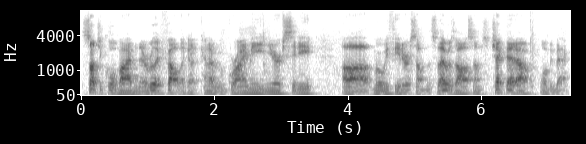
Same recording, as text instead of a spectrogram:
Such a cool vibe in there. It really felt like a kind of a grimy New York City uh, movie theater or something. So that was awesome. So check that out. We'll be back.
